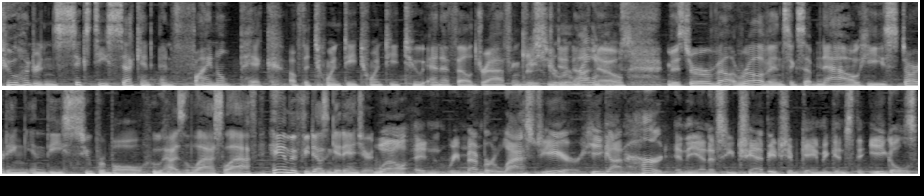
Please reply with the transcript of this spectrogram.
262nd and final pick of the 2022 NFL draft, in case you did not know. Mr. Irrelevance, except now he's starting in the Super Bowl. Who has the last laugh? Him if he doesn't get injured. Well, and remember last year he got hurt in the NFC Championship game against the Eagles.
